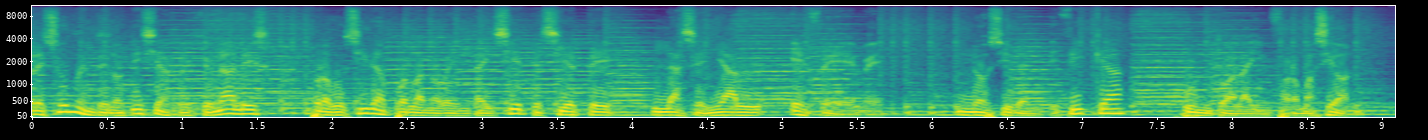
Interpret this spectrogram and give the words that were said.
Resumen de noticias regionales producida por la 977 La Señal FM. Nos identifica junto a la información.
